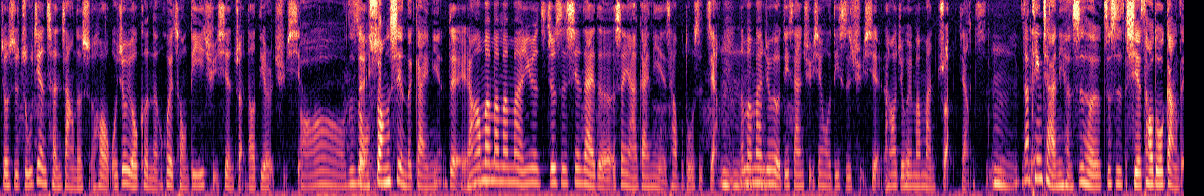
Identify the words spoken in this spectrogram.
就是逐渐成长的时候，我就有可能会从第一曲线转到第二曲线。哦，这种双线的概念，对，然后慢慢慢慢，因为就是现在的生涯概念也差不多是这样，那慢慢就会有第三曲线或第四曲线，然后就会慢慢转这样子。嗯，那听起来你很适合就是。斜超多杠的，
